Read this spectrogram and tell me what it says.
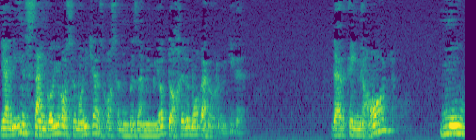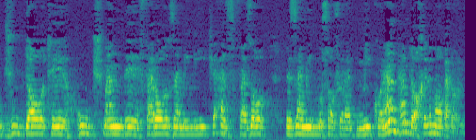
یعنی این سنگای آسمانی که از آسمون به زمین میاد داخل ما قرار می‌گیره. در عین حال موجودات هوشمند فرازمینی که از فضا به زمین مسافرت می‌کنند هم داخل ما قرار می‌گیره.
